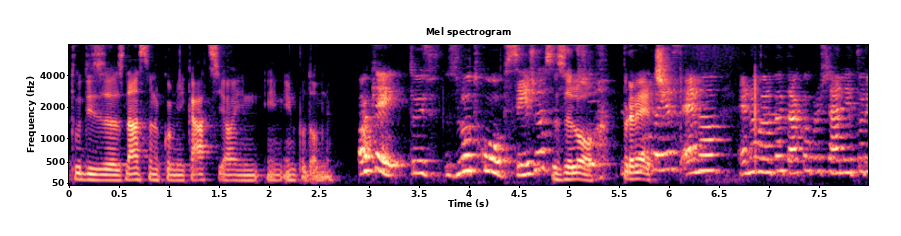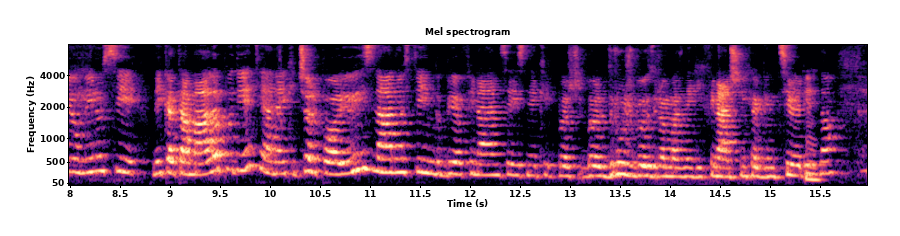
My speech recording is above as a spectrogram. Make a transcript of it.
tudi z znanstveno komunikacijo in, in, in podobnim. Okay, to je zelo tako obsežno. Zelo, preveč. Eno, eno malo tako vprašanje. Torej, omenil si neka ta mala podjetja, ne, ki črpajo iz znanosti in dobijo finance iz nekih bolj družbe oziroma iz nekih finančnih agencij. Verjetno. Mm.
